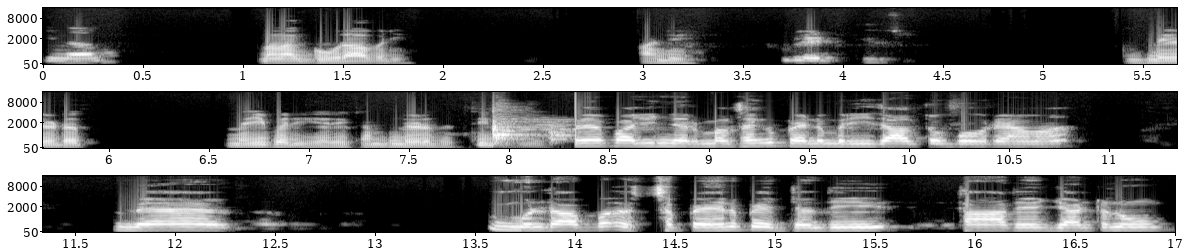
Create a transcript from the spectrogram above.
ਕੀ ਨਾਮ? ਉਹਨਾਂ ਦਾ ਗੋਰਾ ਭਾਜੀ। ਹਾਂਜੀ। ਕੰਪਲੀਟ ਕੰਪਲੀਟ ਨਹੀਂ ਭਾਜੀ ਹਰੇ ਕੰਪਲੀਟ ਦਿੱਤੀ ਨਹੀਂ। ਮੈਂ ਭਾਜੀ ਨਿਰਮਲ ਸਿੰਘ ਪਿੰਡ ਮਰੀਦਾਲ ਤੋਂ ਬੋਲ ਰਿਹਾ ਵਾਂ। ਮੈਂ ਮੁੰਡਾ ਬ- ਸਪੇਨ ਭੇਜਣ ਦੀ ਥਾਂ ਤੇ ਏਜੰਟ ਨੂੰ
